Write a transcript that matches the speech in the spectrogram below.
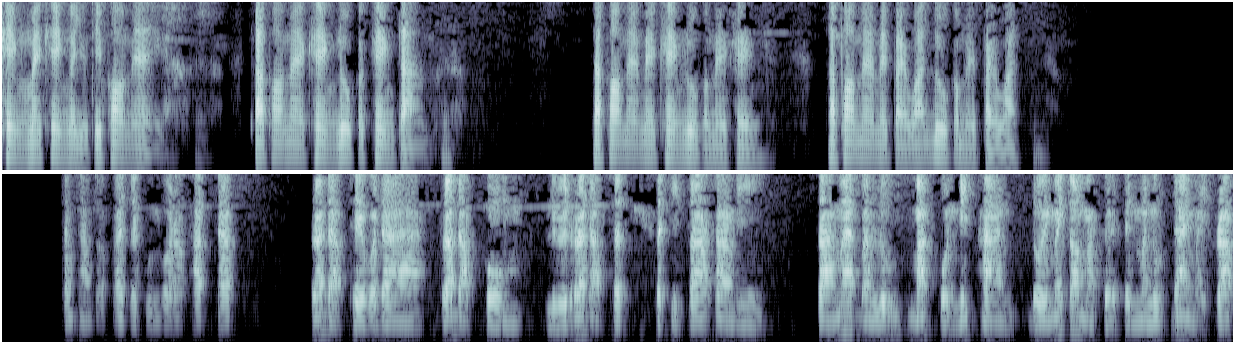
เข่งไม่เข่งก็อยู่ที่พ่อแม่ถ้าพ่อแม่เข่งลูกก็เข่งตาม ถ้าพ่อแม่ไม่เข่งลูกก็ไม่เข่ง ถ้าพ่อแม่ไม่ไปวัดลูกก็ไม่ไปวัดคำถามต่อไปจากคุณวรพัฒน์ครับ ระดับเทวดา ระดับพรมหรือระดับสกิตาคามี สามารถบรรลุมรรคผลนิพพาน โดยไม่ต้องมาเกิดเป็นมนุษย์ได้ไหมครับ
